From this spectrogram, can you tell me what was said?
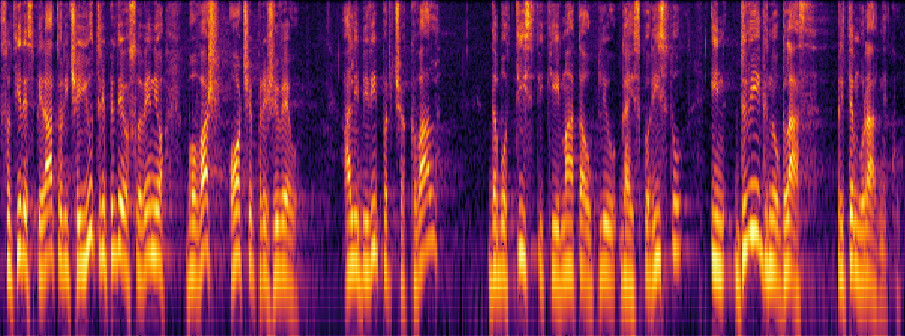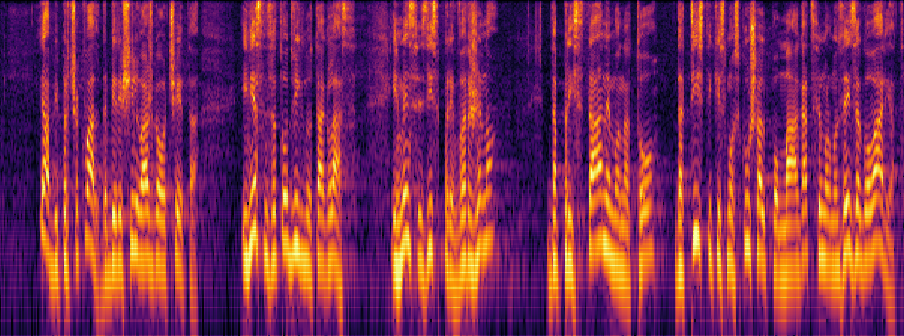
so ti respiratori, če jutri pridejo v Slovenijo, bo vaš oče preživel. Ali bi vi pričakovali, da bo tisti, ki ima ta vpliv, ga izkoristil in dvignil glas pri tem uradniku. Ja, bi pričakovali, da bi rešili vašega očeta. In jaz sem zato dvignil ta glas. In meni se zdi sprevrženo, da pristanemo na to, da tisti, ki smo skušali pomagati, se moramo zdaj zagovarjati.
